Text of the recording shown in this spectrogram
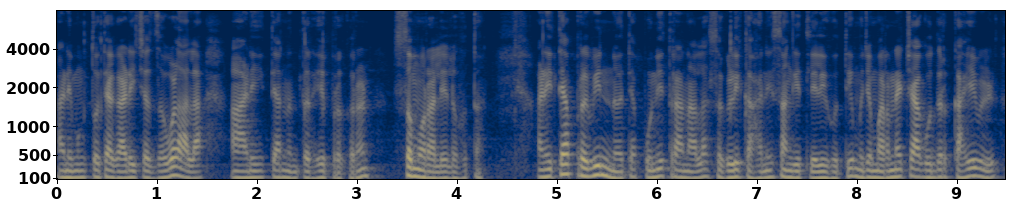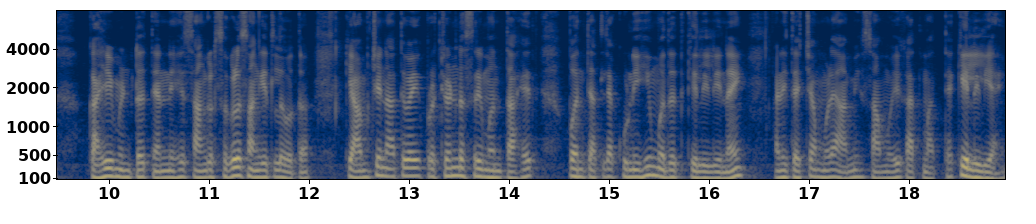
आणि मग तो त्या गाडीच्या जवळ आला आणि त्यानंतर हे प्रकरण समोर आलेलं होतं. आणि त्या प्रवीणनं त्या पुनीत राणाला सगळी कहाणी सांगितलेली होती. म्हणजे मरण्याच्या अगोदर काही वेळ काही मिनटं त्यांनी हे सांग सगळं सांगितलं होतं की आमचे नातेवाईक प्रचंड श्रीमंत आहेत पण त्यातल्या कुणीही मदत केलेली नाही आणि त्याच्यामुळे आम्ही सामूहिक आत्महत्या केलेली आहे.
